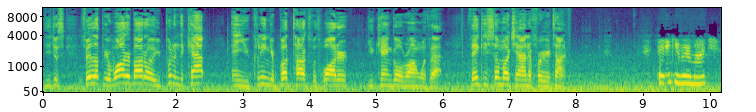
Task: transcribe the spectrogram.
You just fill up your water bottle, you put in the cap, and you clean your buttocks with water. You can't go wrong with that. Thank you so much, Anna, for your time. Thank you very much.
